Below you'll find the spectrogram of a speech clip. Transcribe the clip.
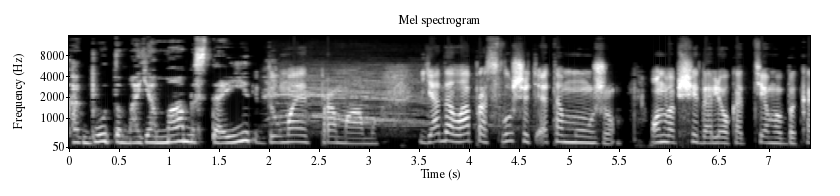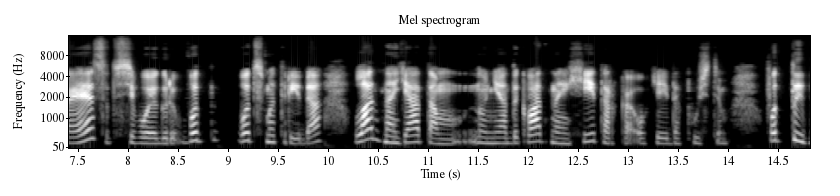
как будто моя мама стоит. И думает про маму. Я дала прослушать это мужу. Он вообще далек от темы БКС, от всего. Я говорю, вот, вот смотри, да, ладно, я там, ну, неадекватная хейтерка, окей, допустим. Вот ты,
